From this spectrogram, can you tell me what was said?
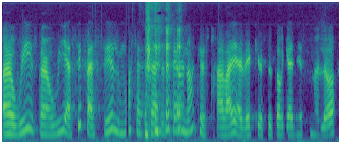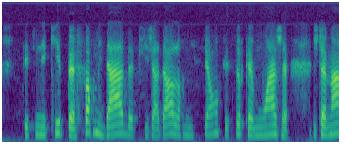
Euh, oui, c'est un oui assez facile. Moi, ça fait à peu près un an que je travaille avec cet organisme-là. C'est une équipe formidable, puis j'adore leur mission. C'est sûr que moi, je, justement,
